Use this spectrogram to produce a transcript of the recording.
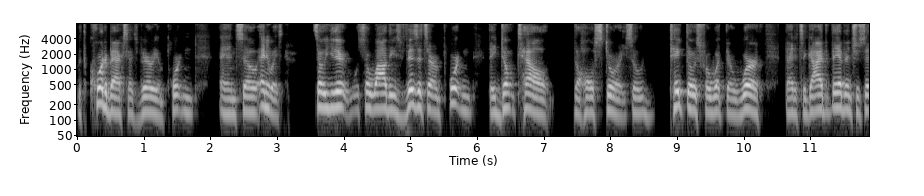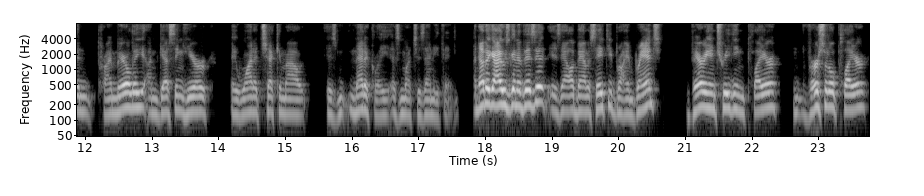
With quarterbacks, that's very important. And so, anyways, So you so while these visits are important, they don't tell the whole story. So take those for what they're worth. That it's a guy that they have interest in. Primarily, I'm guessing here they want to check him out is medically as much as anything. Another guy who's going to visit is Alabama safety Brian Branch, very intriguing player, versatile player.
